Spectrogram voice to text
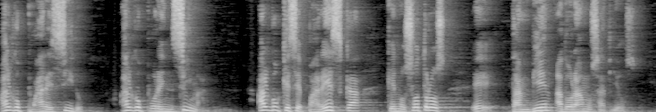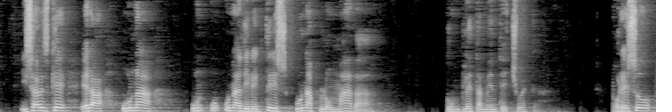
algo parecido, algo por encima, algo que se parezca que nosotros eh, también adoramos a Dios. Y sabes que era una, una directriz, una plomada completamente chueca. Por eso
